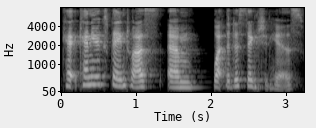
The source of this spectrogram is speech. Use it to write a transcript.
Can, can you explain to us um, what the distinction here is?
